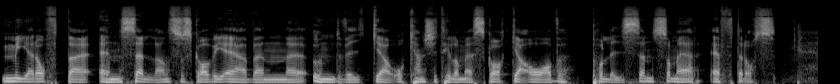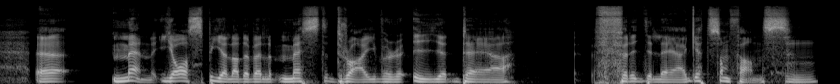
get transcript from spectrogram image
mer ofta än sällan så ska vi även eh, undvika och kanske till och med skaka av polisen som är efter oss. Eh, men jag spelade väl mest driver i det friläget som fanns. Mm.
